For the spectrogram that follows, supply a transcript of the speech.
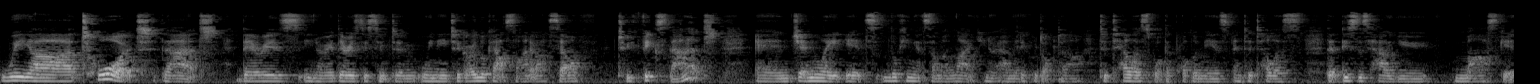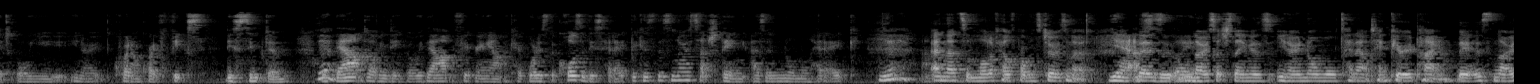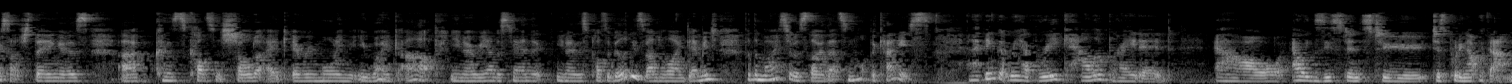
we are taught that there is, you know, there is this symptom, we need to go look outside of ourselves to fix that. And generally it's looking at someone like you know our medical doctor to tell us what the problem is and to tell us that this is how you mask it or you you know quote unquote fix this symptom yeah. without delving deeper without figuring out okay what is the cause of this headache? Because there's no such thing as a normal headache. Yeah. Um, and that's a lot of health problems too isn't it? Yeah absolutely. there's no such thing as you know normal 10 out of 10 period pain. There's no such thing as uh, constant shoulder ache every morning that you wake up. You know we understand that you know there's possibilities of underlying damage for the most of us though that's not the case. And i think that we have recalibrated our our existence to just putting up with that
